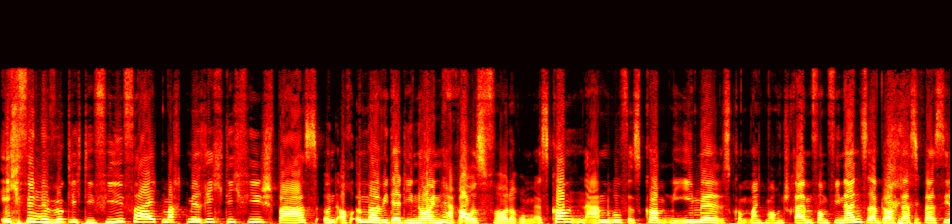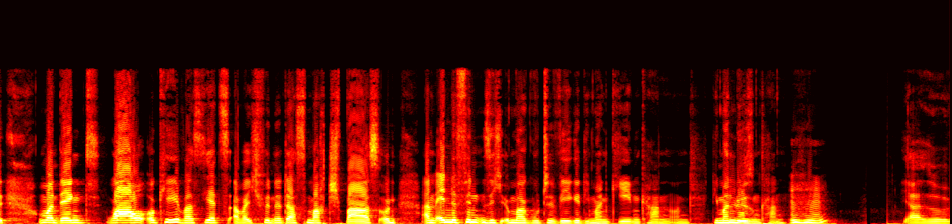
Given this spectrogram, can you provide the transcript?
ich finde wirklich, die Vielfalt macht mir richtig viel Spaß und auch immer wieder die neuen Herausforderungen. Es kommt ein Anruf, es kommt eine E-Mail, es kommt manchmal auch ein Schreiben vom Finanzamt, auch das passiert. Und man denkt, wow, okay, was jetzt? Aber ich finde, das macht Spaß und am Ende finden sich immer gute Wege, die man gehen kann und die man lösen kann. Ja, also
